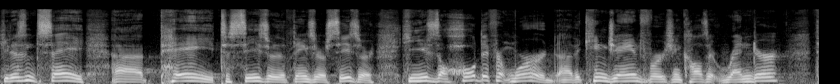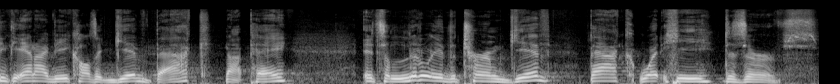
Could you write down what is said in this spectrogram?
He doesn't say, uh, pay to Caesar the things that are Caesar. He uses a whole different word. Uh, the King James Version calls it render. I think the NIV calls it give back, not pay. It's literally the term give back what he deserves.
